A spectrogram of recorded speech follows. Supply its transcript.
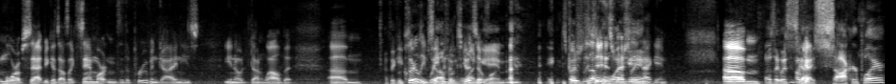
more upset because I was like Sam Martin's the proven guy and he's you know done well, but um, I think he clearly proved Waitman looks good so game. far. I mean, He proved himself especially in one especially in that game. Um, I was like, what's this Okay. guy? Soccer player?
